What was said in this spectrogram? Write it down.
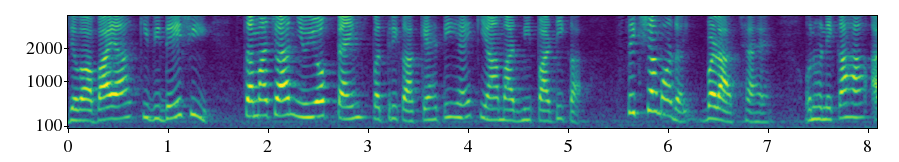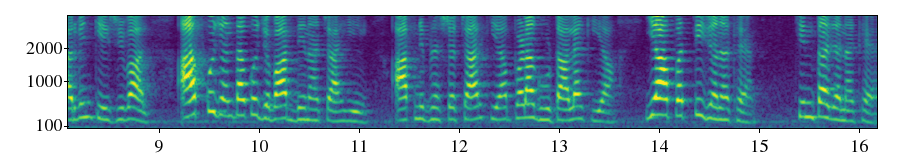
जवाब आया कि विदेशी समाचार न्यूयॉर्क टाइम्स पत्रिका कहती है कि आम आदमी पार्टी का शिक्षा मॉडल बड़ा अच्छा है। उन्होंने कहा, अरविंद केजरीवाल, आपको जनता को जवाब देना चाहिए। आपने भ्रष्टाचार किया, बड़ा घोटाला किया। यह आपत्तिजनक है, चिंताजनक है।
